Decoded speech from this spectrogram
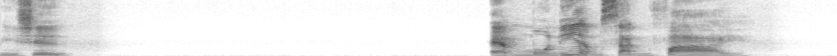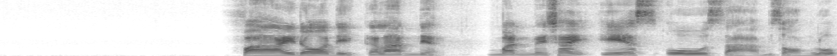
มีชื่อแอมโมเนียมซัลไฟไฟดอเด็กกรันเนี่ย มันไม่ใช่ SO 3 2ลบ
